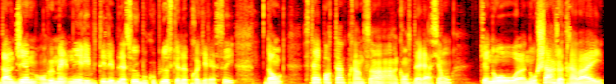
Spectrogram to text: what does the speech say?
Dans le gym, on veut maintenir, éviter les blessures beaucoup plus que de progresser. Donc, c'est important de prendre ça en, considération, que euh, nos, charges de travail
